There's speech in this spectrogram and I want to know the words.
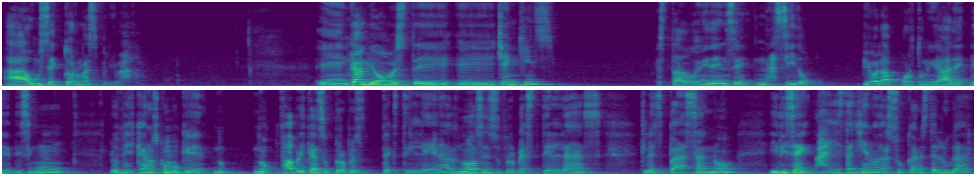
a un sector más privado. En cambio, este, eh, Jenkins, estadounidense, nacido vio la oportunidad de, dicen, mm, los mexicanos como que no, fabrican sus propias textileras, no hacen sus propias telas. ¿Qué les pasa, no? Y dicen, ay, está lleno de azúcar este lugar.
